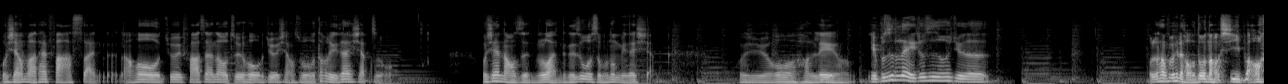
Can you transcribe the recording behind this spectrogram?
我想法太发散了，然后就会发散到最后，就会想说我到底在想什么？我现在脑子很乱，可是我什么都没在想，我就觉得哇，好累哦，也不是累，就是会觉得。我浪费了好多脑细胞，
